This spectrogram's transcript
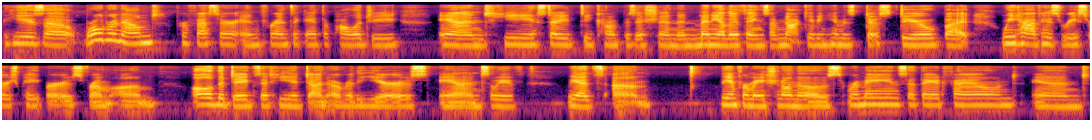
he is a world-renowned professor in forensic anthropology, and he studied decomposition and many other things. I'm not giving him his just due, but we have his research papers from um, all of the digs that he had done over the years, and so we've we had um, the information on those remains that they had found, and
